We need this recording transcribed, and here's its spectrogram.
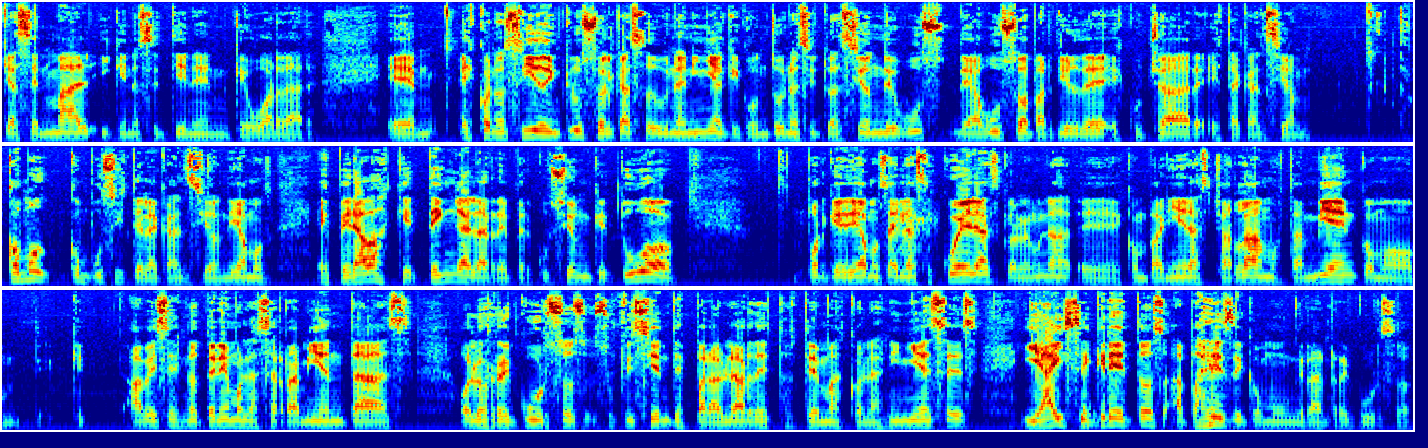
que hacen mal y que no se tienen que guardar. Eh, es conocido incluso el caso de una niña que contó una situación de, de abuso a partir de escuchar esta canción. ¿Cómo compusiste la canción? Digamos, ¿esperabas que tenga la repercusión que tuvo? Porque digamos en las escuelas con algunas eh, compañeras charlábamos también como que a veces no tenemos las herramientas o los recursos suficientes para hablar de estos temas con las niñeces y hay secretos aparece como un gran recurso.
